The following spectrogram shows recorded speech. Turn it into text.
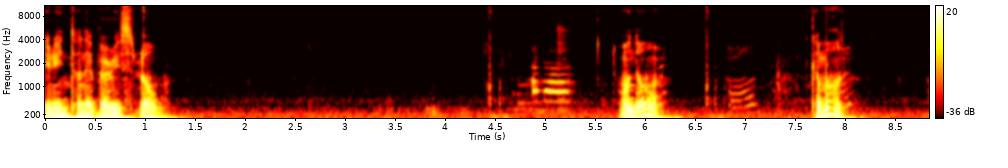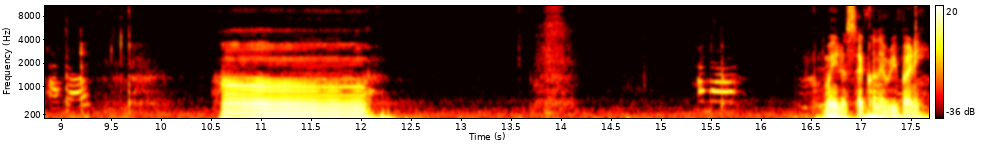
still internet very slow. Oh no. Come on. Uh, wait a second everybody.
